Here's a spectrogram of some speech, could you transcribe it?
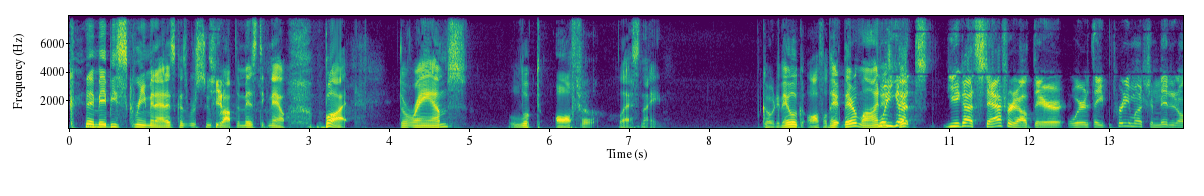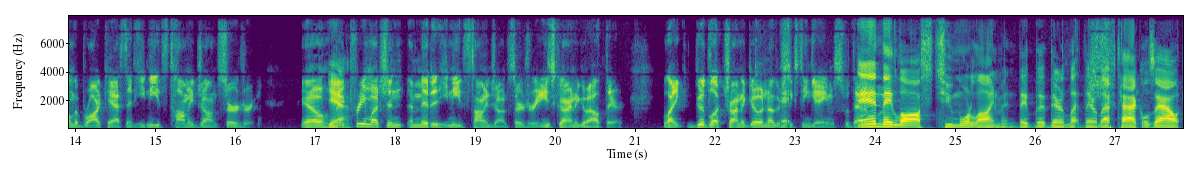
they may be screaming at us because we're super Yeah. optimistic now. But the Rams looked awful last night. Cody, they look awful. Their, their line Well, is you got you got Stafford out there where they pretty much admitted on the broadcast that he needs Tommy John surgery. You know, Yeah. they pretty much admitted he needs Tommy John surgery. and He's trying to go out there. Like, good luck trying to go another 16 games with that. and they lost two more linemen. They their their left tackles out.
